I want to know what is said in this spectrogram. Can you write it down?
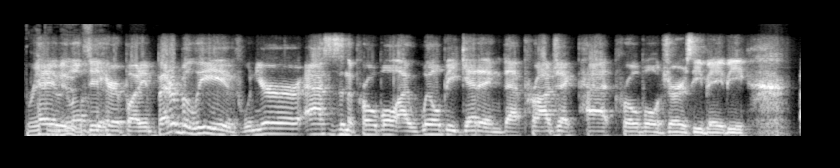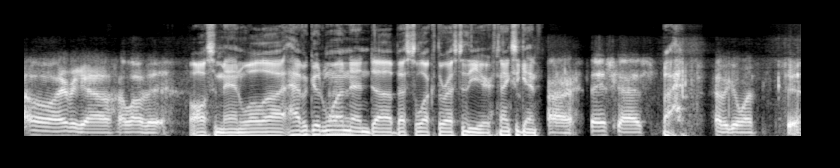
Breaking Hey, we news. love to hear it, buddy. And better believe when your ass is in the Pro Bowl, I will be getting that Project Pat Pro Bowl jersey, baby. Oh, there we go. I love it. Awesome, man. Well, uh, have a good one and uh, best of luck the rest of the year. Thanks again. All right, thanks, guys. Bye. Have a good one. See ya.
